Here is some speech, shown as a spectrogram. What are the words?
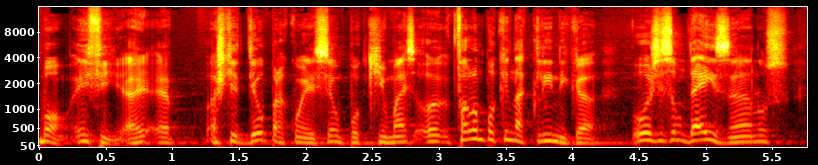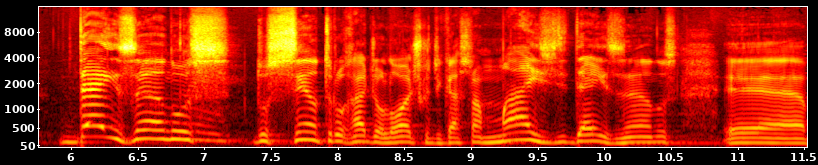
Bom, enfim, é, é, acho que deu para conhecer um pouquinho mais. Fala um pouquinho da clínica. Hoje são 10 anos. 10 anos do Centro Radiológico de Castro, há mais de 10 anos, é,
